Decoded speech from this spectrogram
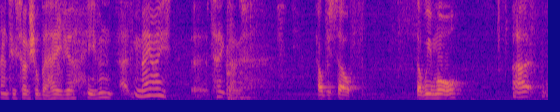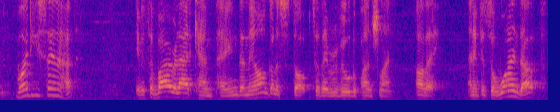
antisocial behaviour, even. Uh, may I uh, take those? Help yourself. There'll be more. Uh, why do you say that? If it's a viral ad campaign, then they aren't going to stop till they reveal the punchline, are they? And if it's a wind-up,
